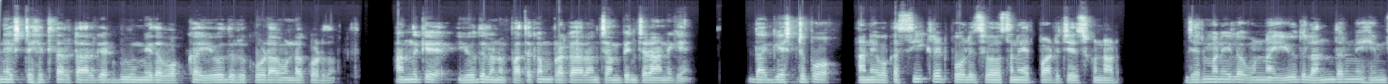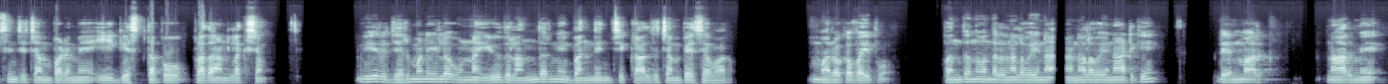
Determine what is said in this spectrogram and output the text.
నెక్స్ట్ హిట్లర్ టార్గెట్ భూమి మీద ఒక్క యోధుడు కూడా ఉండకూడదు. అందుకే యూదులను పథకం ప్రకారం చంపించడానికి ద గెస్ట్ పో అనే ఒక సీక్రెట్ పోలీస్ వ్యవస్థను ఏర్పాటు చేసుకున్నాడు. జర్మనీలో ఉన్న యూదులందరినీ హింసించి చంపడమే ఈ గెస్తపో ప్రధాన లక్ష్యం. వీరు జర్మనీలో ఉన్న యూదులందరినీ బంధించి కాల్చి చంపేసేవారు. మరొక వైపు. పంతొమ్మిది వందల నలభై నలభై నాటికి డెన్మార్క్ నార్మే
